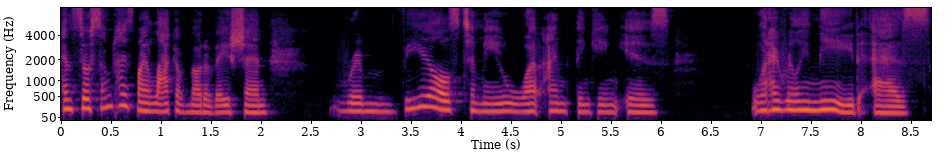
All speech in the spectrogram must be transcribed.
And so sometimes my lack of motivation reveals to me what I'm thinking is what I really need as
